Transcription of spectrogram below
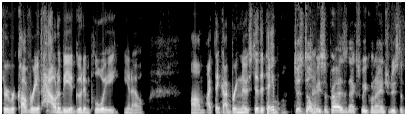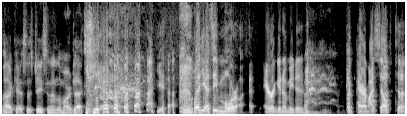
through recovery of how to be a good employee, you know. Um, I think I bring those to the table. Just don't be surprised next week when I introduce the podcast as Jason and Lamar Jackson. yeah. yeah. Well, yeah, it's even more arrogant of me to compare myself to,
